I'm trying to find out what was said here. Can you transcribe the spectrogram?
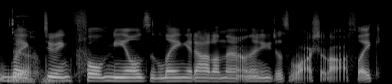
like Yeah. doing full meals and laying it out on that, and then you just wash it off. Like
